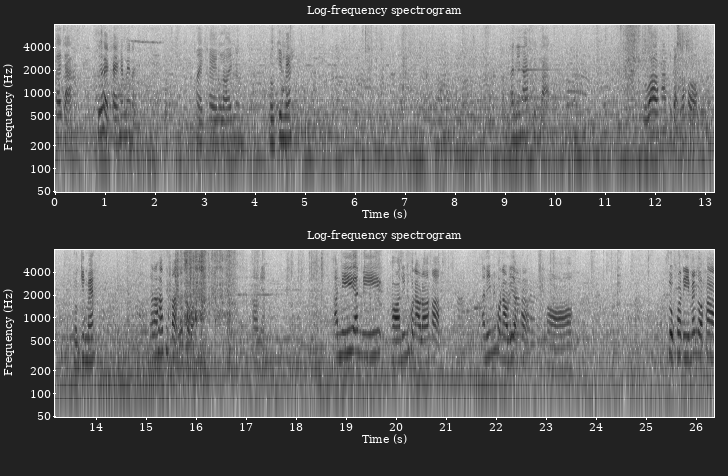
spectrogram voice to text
ได้จ้ะซื้อหอยแครงให้แม่หน่อยหอยแครงร้อยหนึ่งหนูกินไหมอันนี้ห้าสิบบาท รือว่าห้าสิบบาทก็พอหนูกินไหมงั้นเอาห้าสิบบาทก็พอเอาเนี่ย อันนี้อันนี้อ๋ออันนี้มีคนเอาแล้วค่ะ อันนี้มีคนเอาหรือยังค่ะ อ๋อ สุกพอดีแม่นก็ค่ะ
